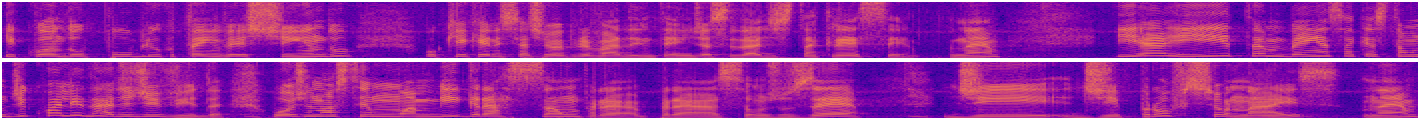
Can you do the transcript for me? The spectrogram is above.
E quando o público está investindo, o que, que a iniciativa privada entende? A cidade está crescendo. Né? E aí também essa questão de qualidade de vida. Hoje nós temos uma migração para São José de, de profissionais, né?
